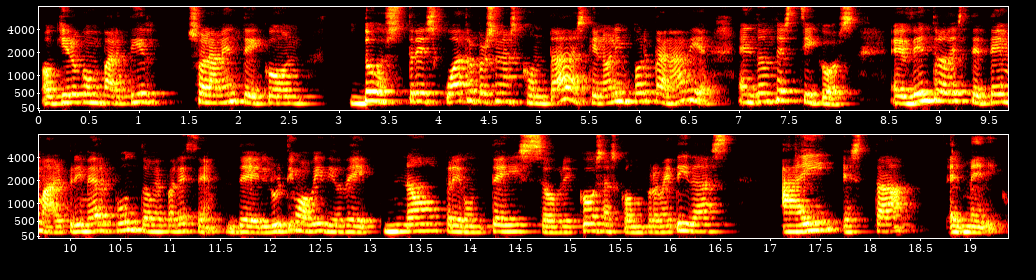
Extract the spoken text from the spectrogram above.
¿O quiero compartir solamente con dos, tres, cuatro personas contadas, que no le importa a nadie. Entonces, chicos, eh, dentro de este tema, el primer punto, me parece, del último vídeo de no preguntéis sobre cosas comprometidas, ahí está el médico.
